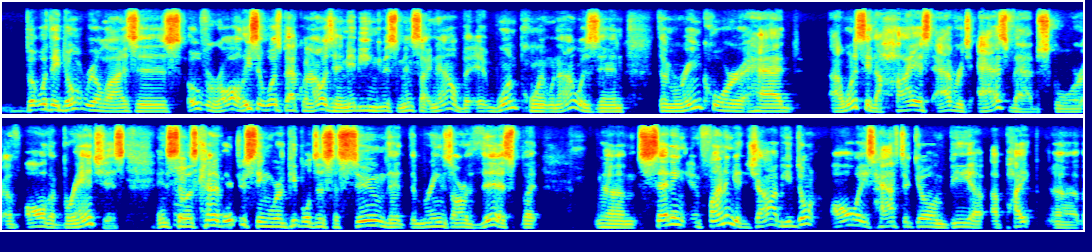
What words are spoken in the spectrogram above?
But what they don't realize is overall, at least it was back when I was in, maybe you can give us some insight now, but at one point when I was in, the Marine Corps had I want to say the highest average ASVAB score of all the branches. And so it's kind of interesting where people just assume that the Marines are this, but um, setting and finding a job, you don't always have to go and be a, a pipe uh,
